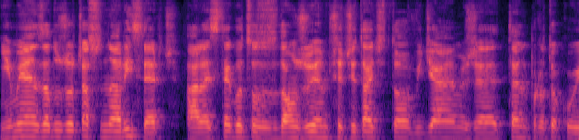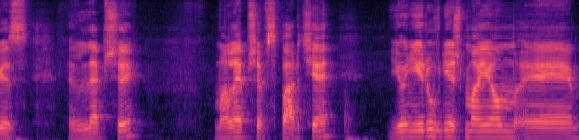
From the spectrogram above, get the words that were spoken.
Nie miałem za dużo czasu na research, ale z tego co zdążyłem przeczytać, to widziałem, że ten protokół jest lepszy, ma lepsze wsparcie i oni również mają, e,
